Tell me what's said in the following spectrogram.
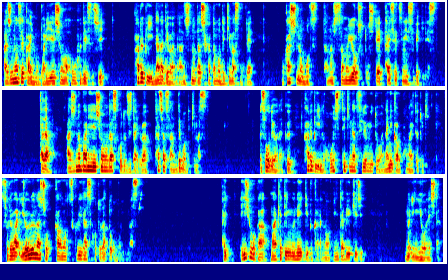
味の世界もバリエーションは豊富ですし、カルビーならではの味の出し方もできますので、お菓子の持つ楽しさの要素として大切にすべきです。ただ、味のバリエーションを出すこと自体は他社さんでもできます。そうではなく、カルビーの本質的な強みとは何かを考えたとき、それはいろいろな食感を作り出すことだと思います。はい。以上がマーケティングネイティブからのインタビュー記事の引用でした。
